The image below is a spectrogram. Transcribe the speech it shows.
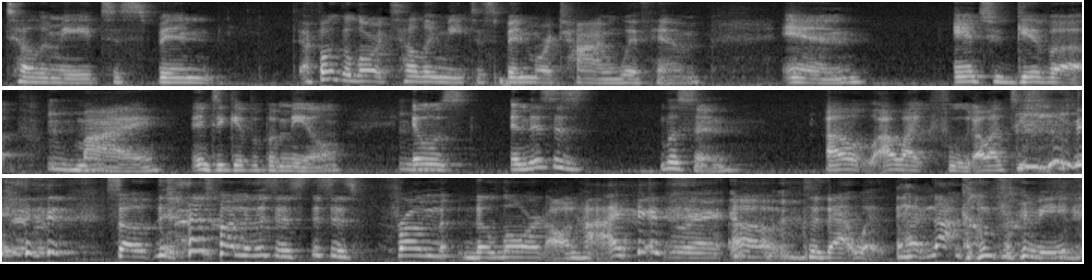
telling me to spend I felt like the Lord telling me to spend more time with him and and to give up my and to give up a meal. It was and this is listen, I I like food. I like to eat. so that's why I know this is this is from the Lord on high. Right. um cuz that would have not come from me.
